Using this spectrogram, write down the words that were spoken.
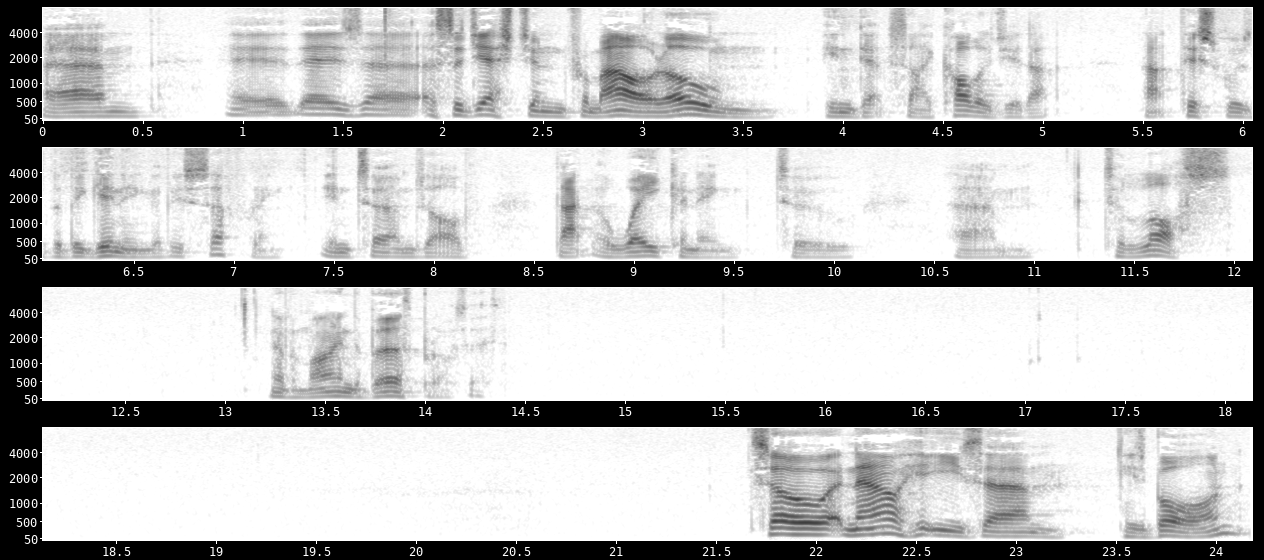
um, uh, there's a, a, suggestion from our own in depth psychology that, that this was the beginning of his suffering in terms of that awakening to, um, to loss. Never mind the birth process. So now he's, um, he's born,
